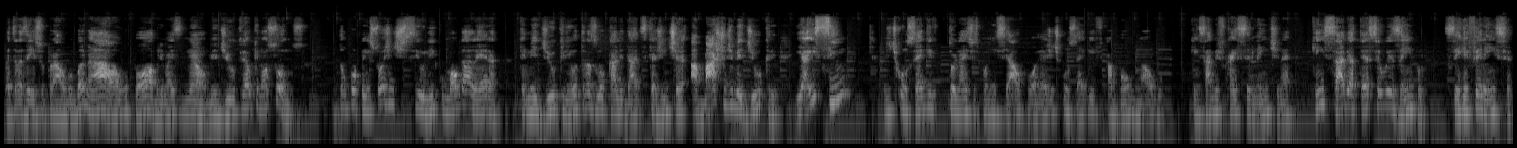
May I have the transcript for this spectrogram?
vai trazer isso para algo banal, algo pobre, mas não, medíocre é o que nós somos. Então, pô, pensou a gente se unir com uma galera que é medíocre em outras localidades que a gente é abaixo de medíocre, e aí sim a gente consegue tornar isso exponencial, pô, aí a gente consegue ficar bom em algo quem sabe ficar excelente, né? Quem sabe até ser o exemplo. ser referência,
